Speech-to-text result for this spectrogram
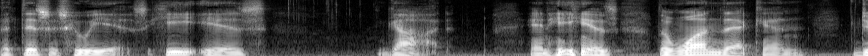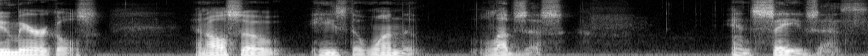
that this is who He is. He is God. And He is the one that can do miracles. And also, He's the one that loves us and saves us.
